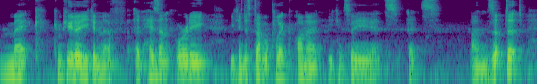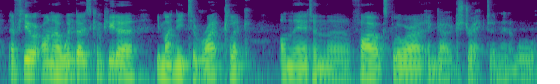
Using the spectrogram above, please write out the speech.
Mac computer, you can, if it hasn't already, you can just double click on it. You can see it's it's unzipped it. If you're on a Windows computer, you might need to right click on that in the File Explorer and go extract, and then it will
